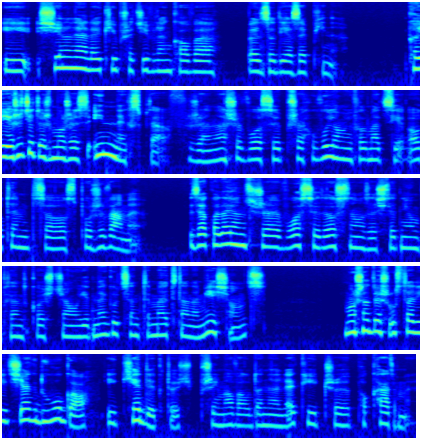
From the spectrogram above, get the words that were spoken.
i silne leki przeciwlękowe benzodiazepiny. Kojarzycie też może z innych spraw, że nasze włosy przechowują informacje o tym, co spożywamy. Zakładając, że włosy rosną ze średnią prędkością 1 cm na miesiąc, można też ustalić, jak długo i kiedy ktoś przyjmował dane leki czy pokarmy.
